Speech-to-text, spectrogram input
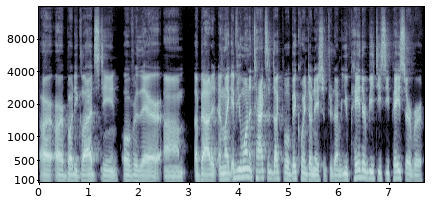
our, our buddy Gladstein over there um, about it. And like, if you want a tax deductible Bitcoin donation through them, you pay their BTC Pay server,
